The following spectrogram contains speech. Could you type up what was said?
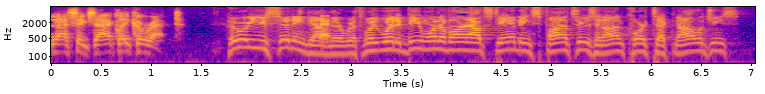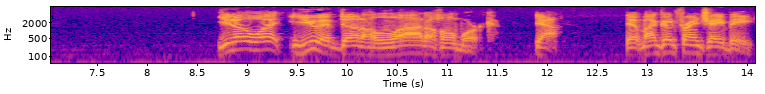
That's exactly correct. Who are you sitting down there with? Would, would it be one of our outstanding sponsors in Encore Technologies? You know what? You have done a lot of homework. Yeah. Yeah, my good friend JB.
